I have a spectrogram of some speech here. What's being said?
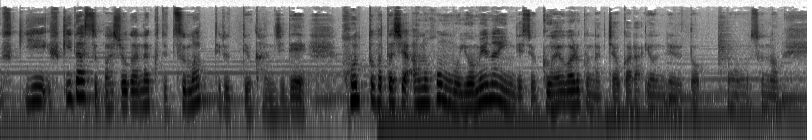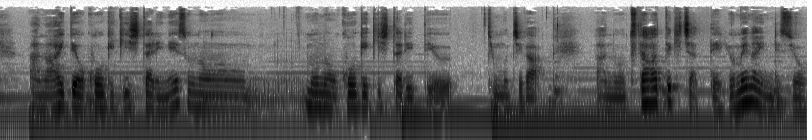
ー、吹き吹き出す場所がなくて詰まってるっていう感じで本当私あの本も読めないんですよ具合悪くなっちゃうから読んでると。もうそのあの相手を攻撃したりねそのものを攻撃したりっていう気持ちがあの伝わってきちゃって読めないんですよ。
